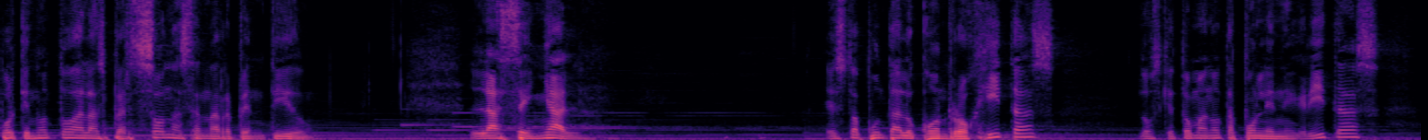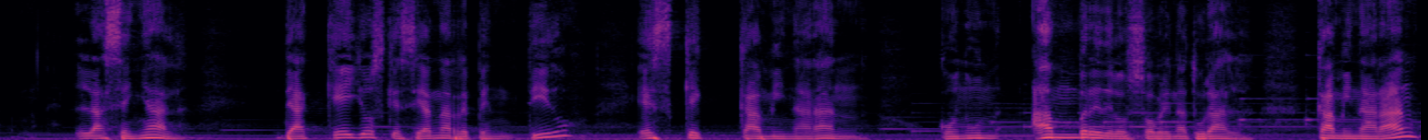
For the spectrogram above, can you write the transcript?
Porque no todas las personas se han arrepentido. La señal. Esto apúntalo con rojitas. Los que toman nota ponle negritas. La señal de aquellos que se han arrepentido es que caminarán con un hambre de lo sobrenatural, caminarán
